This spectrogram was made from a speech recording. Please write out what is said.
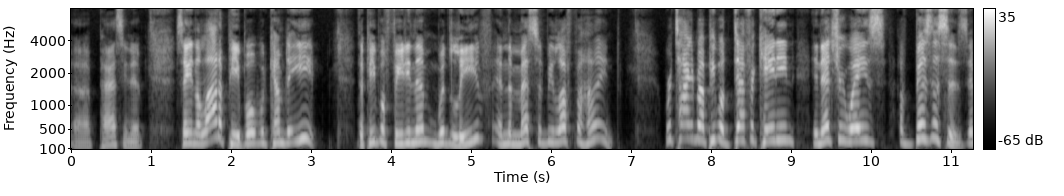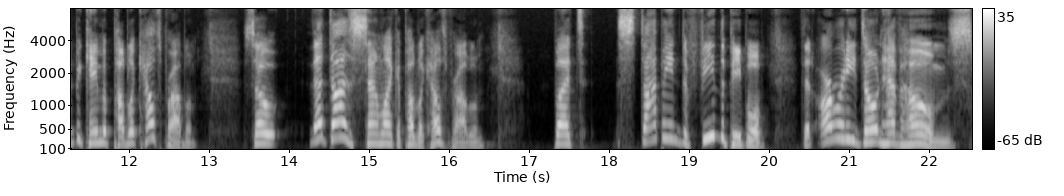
uh, passing it, saying a lot of people would come to eat. The people feeding them would leave, and the mess would be left behind. We're talking about people defecating in entryways of businesses. It became a public health problem. So that does sound like a public health problem, but stopping to feed the people that already don't have homes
